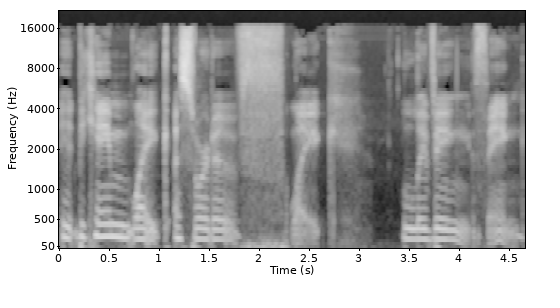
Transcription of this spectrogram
it became like a sort of like living thing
